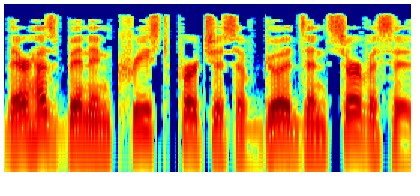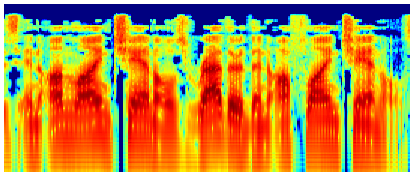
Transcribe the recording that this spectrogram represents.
there has been increased purchase of goods and services in online channels rather than offline channels.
